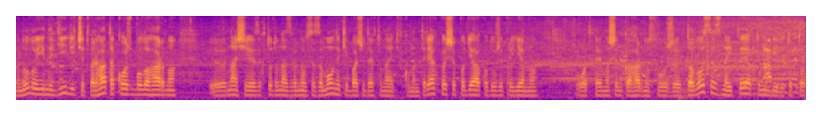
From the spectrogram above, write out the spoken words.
минулої неділі, четверга також було гарно. Е, Наші, хто до нас звернувся, замовники, бачу, дехто навіть в коментарях пише подяку, дуже приємно. От, хай машинка гарно служить. Вдалося знайти автомобілі. Тобто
